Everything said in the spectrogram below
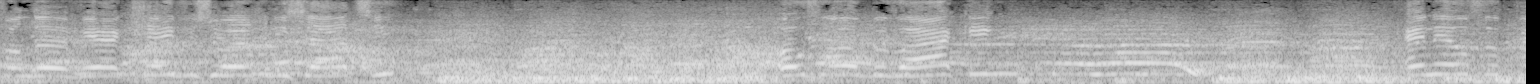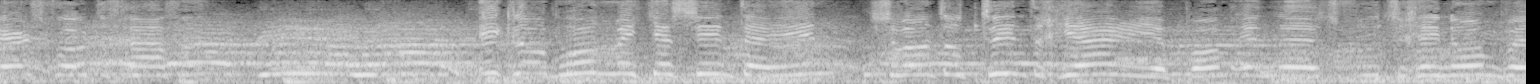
van de werkgeversorganisatie. Overal bewaking. En heel veel persfotografen. Ik loop rond met Jacinta in. Ze woont al 20 jaar in Japan en eh, ze voelt zich enorm eh,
